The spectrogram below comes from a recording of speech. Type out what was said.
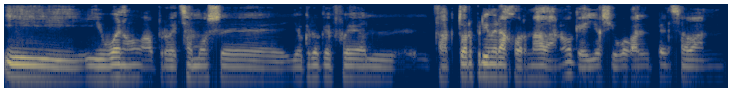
y, bueno, aprovechamos, eh, yo creo que fue el, factor primera jornada, ¿no? que ellos igual pensaban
